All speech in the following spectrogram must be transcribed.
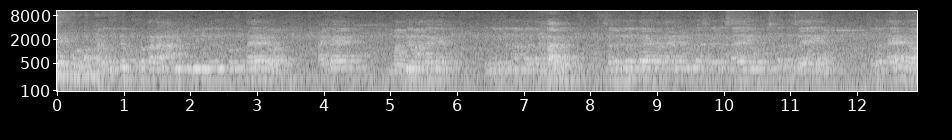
फोटो काढ. आणि तुम्ही निवेदन करून तयार ठेवा. काय काय मागण्या मागायच्या निवेदन आपल्याला सगळं दिवस तयार ठेवा कार्यक्रमाला सगळ्यांना सह्या घ्या पुस्तकात सह्या घ्या सगळं तयार ठेवा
